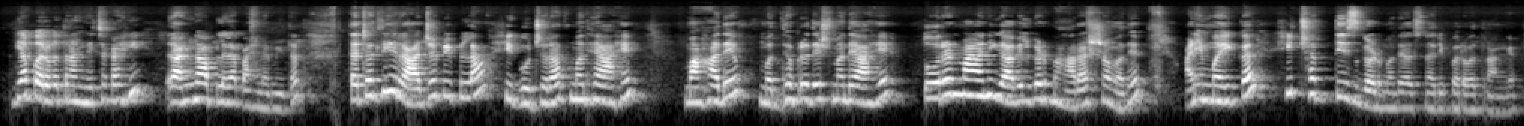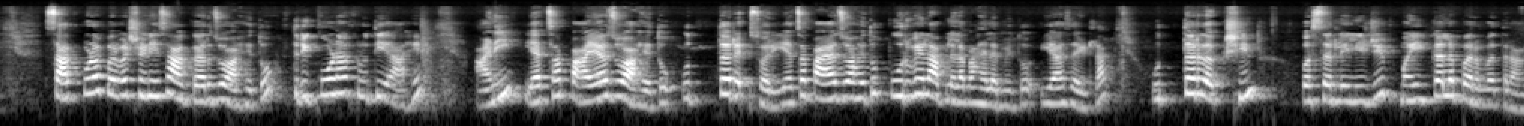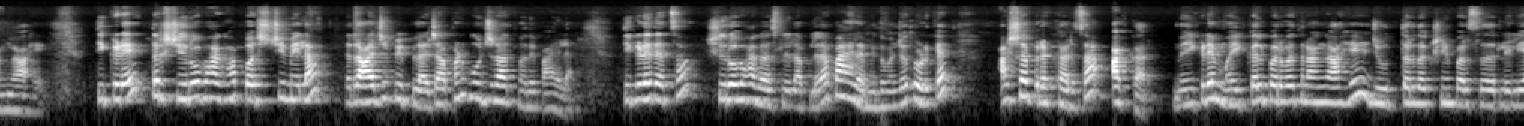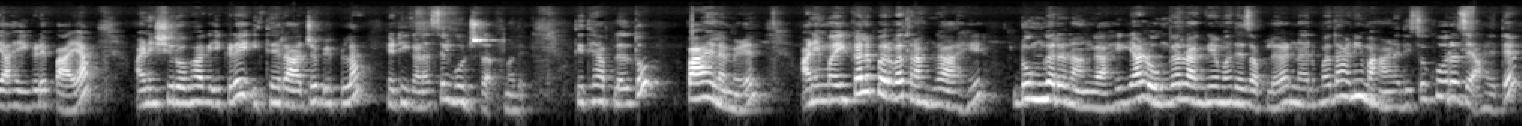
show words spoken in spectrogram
या पर्वतरांगेच्या काही रांगा आपल्याला पाहायला मिळतात. त्याच्यातली राजपिपला ही गुजरातमध्ये आहे. महादेव मध्य प्रदेशमध्ये आहे तोरणमाळ आणि गाविलगड महाराष्ट्रामध्ये आणि मैकल ही छत्तीसगडमध्ये असणारी पर्वतरांग. आहे सातपुडा पर्वतश्रेणीचा आकार जो आहे तो त्रिकोणाकृती आहे आणि याचा पाया जो आहे तो उत्तर सॉरी याचा पाया जो आहे तो पूर्वेला आपल्याला पाहायला मिळतो या साईडला. उत्तर दक्षिण पसरलेली जी मैकल पर्वतरांग आहे तिकडे तर शिरोभाग हा पश्चिमेला राजपिपला ज्या आपण गुजरातमध्ये पाहिला तिकडे त्याचा शिरोभाग असलेला आपल्याला पाहायला मिळतो. म्हणजे थोडक्यात अशा प्रकारचा आकार. मग इकडे मैकल पर्वतरांग आहे जी उत्तर दक्षिण पसरलेली आहे इकडे पाया आणि शिरोभाग इकडे इथे राजपिपला हे ठिकाण असेल गुजरातमध्ये. तिथे आपल्याला तो पाहायला मिळेल. आणि मैकल पर्वतरांग आहे डोंगर रांग आहे. या डोंगर रांगेमध्येच आपल्याला नर्मदा आणि महानदीचं खोरं जे आहे ते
